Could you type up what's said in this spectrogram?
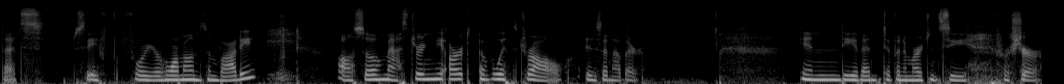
that's safe for your hormones and body. Also, mastering the art of withdrawal is another in the event of an emergency for sure.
